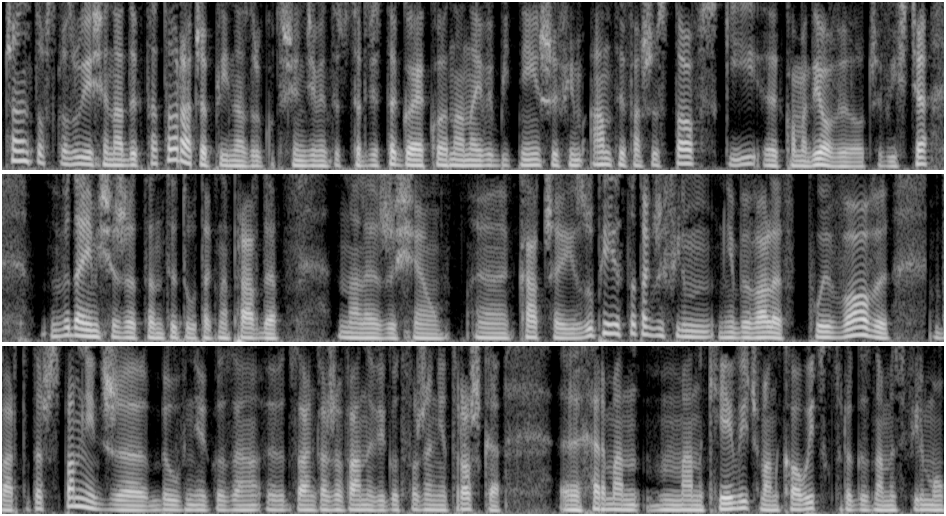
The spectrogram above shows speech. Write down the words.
często wskazuje się na dyktatora Chaplina z roku 1940 jako na najwybitniejszy film antyfaszystowski, y, komediowy oczywiście. Wydaje mi się, że ten tytuł tak naprawdę należy się y, Kaczej Zupie. Jest to także film niebywale wpływowy. Warto też wspomnieć, że był w niego za, zaangażowany w jego tworzenie troszkę y, Herman Mankiewicz, Mankowicz, którego znamy z filmu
